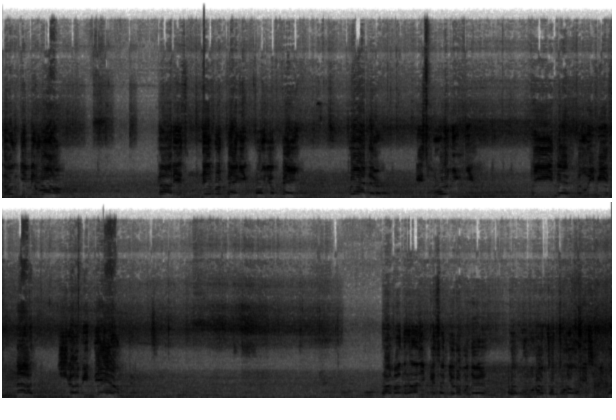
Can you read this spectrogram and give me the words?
Don't get me wrong. God is never begging for your faith. Rather, He's warning you. He that believeth not shall be damned. 다만 하나님께서는 여러분을 복음으로 초청하고 계십니다.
